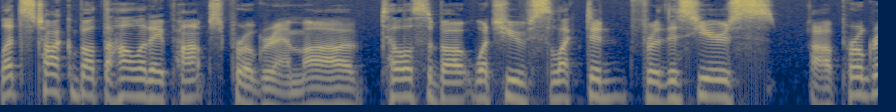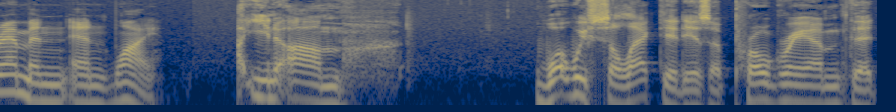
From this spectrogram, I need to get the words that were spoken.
let's talk about the holiday pops program. Uh, tell us about what you've selected for this year's uh, program and, and why? You know, um, what we've selected is a program that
